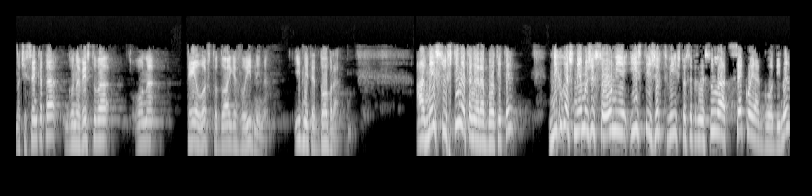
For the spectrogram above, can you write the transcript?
Значи, сенката го навестува она тело што доаѓа во иднина. Идните добра. А не суштината на работите, никогаш не може со оние исти жртви што се пренесуваат секоја година,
